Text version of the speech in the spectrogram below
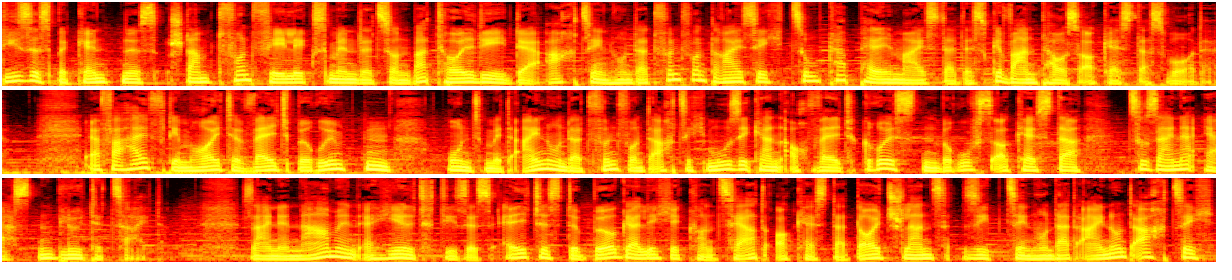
Dieses Bekenntnis stammt von Felix Mendelssohn Bartholdy, der 1835 zum Kapellmeister des Gewandhausorchesters wurde. Er verhalf dem heute weltberühmten und mit 185 Musikern auch weltgrößten Berufsorchester zu seiner ersten Blütezeit. Seinen Namen erhielt dieses älteste bürgerliche Konzertorchester Deutschlands 1781,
